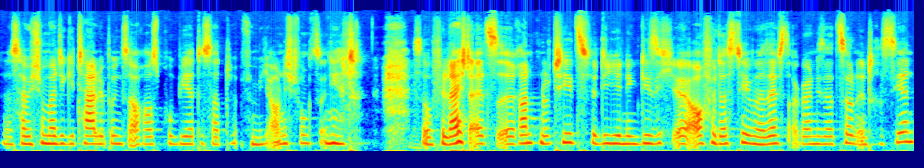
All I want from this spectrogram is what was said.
Das habe ich schon mal digital übrigens auch ausprobiert. Das hat für mich auch nicht funktioniert. So, vielleicht als äh, Randnotiz für diejenigen, die sich äh, auch für das Thema Selbstorganisation interessieren.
